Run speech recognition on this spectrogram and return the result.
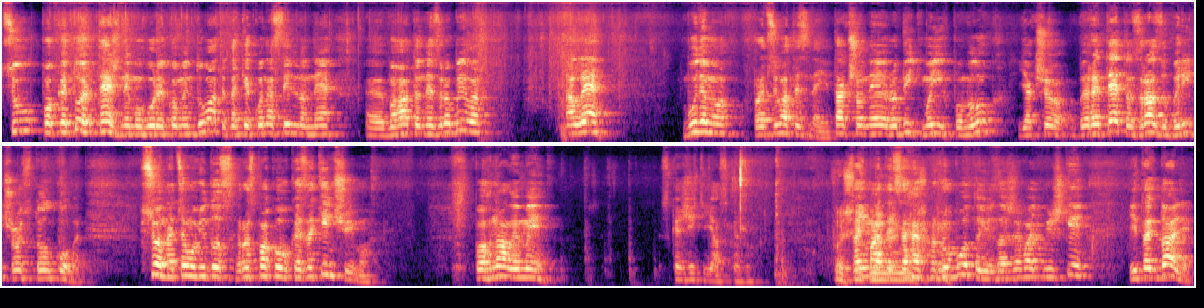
цю поки теж не можу рекомендувати, так як вона сильно не, е, багато не зробила. Але будемо працювати з нею. Так що не робіть моїх помилок. Якщо берете, то зразу беріть щось толкове. Все, на цьому відос розпаковки закінчуємо. Погнали ми, скажіть, я скажу Пошить займатися роботою, заживати мішки і так далі.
